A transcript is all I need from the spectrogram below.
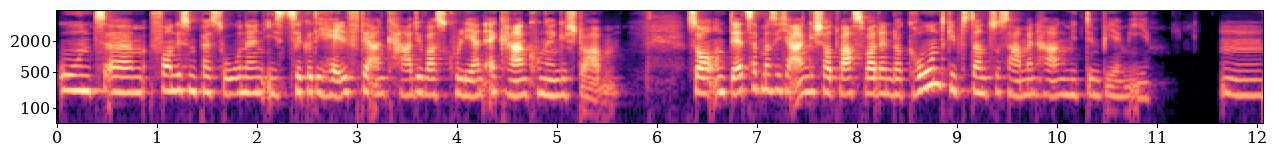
und ähm, von diesen Personen ist circa die Hälfte an kardiovaskulären Erkrankungen gestorben. So, und jetzt hat man sich angeschaut, was war denn der Grund? Gibt es da einen Zusammenhang mit dem BMI? Mm.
